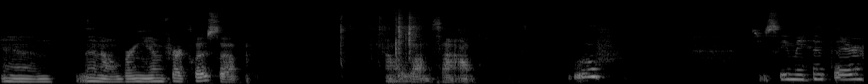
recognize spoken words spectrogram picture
And then I'll bring you in for a close-up. How does that sound? Woof. Did you see me hit there?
